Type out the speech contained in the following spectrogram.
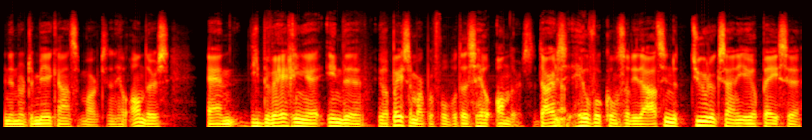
en de Noord-Amerikaanse markt zijn heel anders. En die bewegingen in de Europese markt bijvoorbeeld, dat is heel anders. Daar is Ja. heel veel consolidatie. Natuurlijk zijn die Europese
